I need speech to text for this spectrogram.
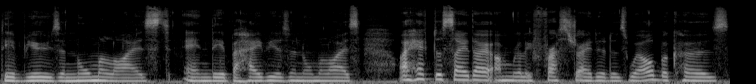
their views are normalised and their behaviours are normalised. I have to say though, I'm really frustrated as well because.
